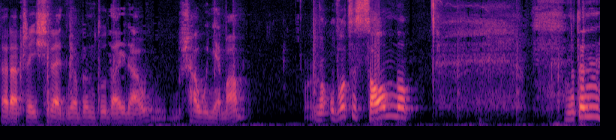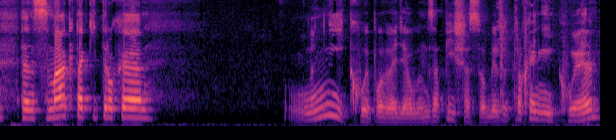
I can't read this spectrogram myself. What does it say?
raczej średnio bym tutaj dał. Szału nie ma. No owoce są, no, no ten, ten smak taki trochę no nikły powiedziałbym, zapiszę sobie, że trochę nikły.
